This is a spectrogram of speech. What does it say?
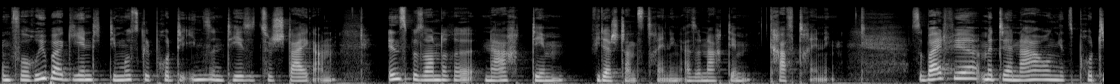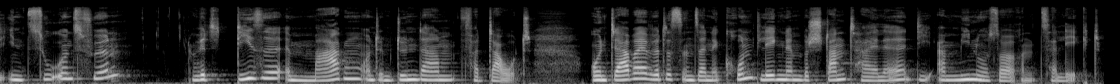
um vorübergehend die Muskelproteinsynthese zu steigern, insbesondere nach dem Widerstandstraining, also nach dem Krafttraining. Sobald wir mit der Nahrung jetzt Protein zu uns führen, wird diese im Magen und im Dünndarm verdaut. Und dabei wird es in seine grundlegenden Bestandteile, die Aminosäuren, zerlegt.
